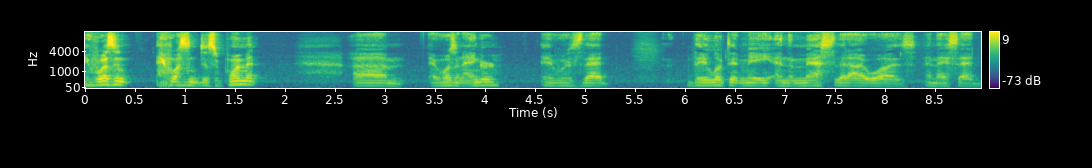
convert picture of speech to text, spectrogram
It wasn't it wasn't disappointment. Um, it wasn't anger. It was that they looked at me and the mess that I was, and they said,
